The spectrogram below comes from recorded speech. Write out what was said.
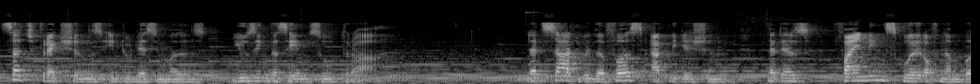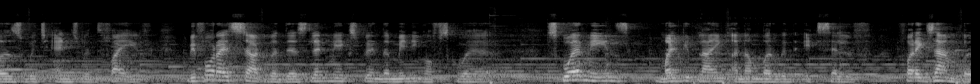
such fractions into decimals using the same sutra. Let's start with the first application that is finding square of numbers which ends with 5. Before I start with this, let me explain the meaning of square. Square means multiplying a number with itself. For example,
